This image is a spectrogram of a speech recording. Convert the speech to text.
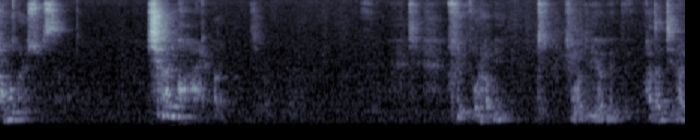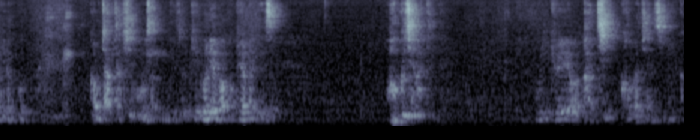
경험할 수 있어요. 시간이 활발 우리 보람이 중학교 2학년 때 화장 진학이라고 깜짝짝 씹으면서 샀는데 저렇게 은혜 받고 변화돼서 엊그제 같은데 우리 교회와 같이 커가지 않습니까?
